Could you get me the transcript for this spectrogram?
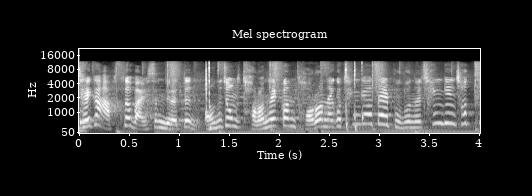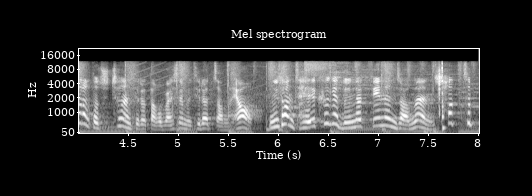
제가 앞서 말씀드렸듯 어느 정도 덜어낼 건 덜어내고 챙겨야 될 부분을 챙긴 셔츠라서 추천을 드렸다고 말씀을 드렸잖아요. 우선 제일 크게 눈에 띄는 점은 셔츠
